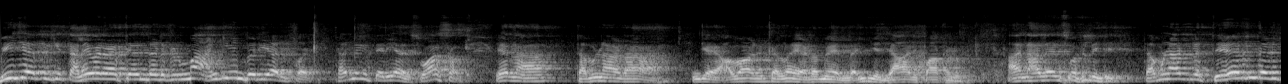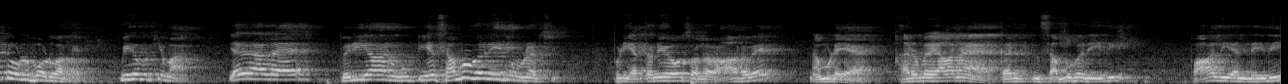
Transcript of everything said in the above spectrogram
பிஜேபிக்கு தலைவராக தேர்ந்தெடுக்கணுமா? அங்கேயும் பெரியார் இருப்பார். கண்ணுக்கு தெரியாது சுவாசம். ஏன்னா தமிழ்நாடா இங்கே அவளுக்கெல்லாம் இடமே இல்லை. இங்கே ஜாதி பார்க்கணும்? அதனாலன்னு சொல்லி தமிழ்நாட்டில் தேர்ந்தெடுத்து ஒன்று போடுவாங்க. மிக முக்கியமாக எதனால்? பெரியார் ஊட்டிய சமூக நீதி உணர்ச்சி. இப்படி எத்தனையோ சொல்லலாம். ஆகவே நம்முடைய அருமையான கருத்து சமூக நீதி பாலியல் நீதி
